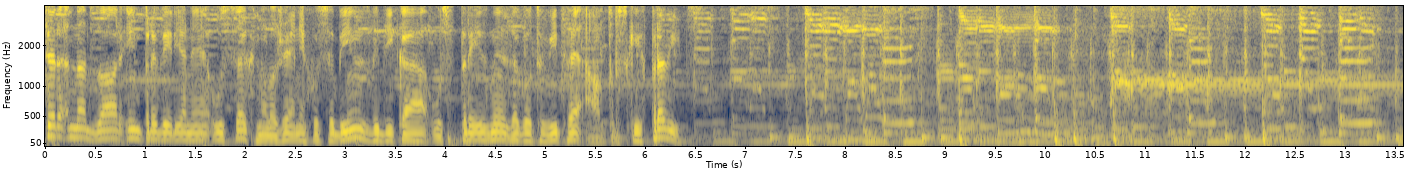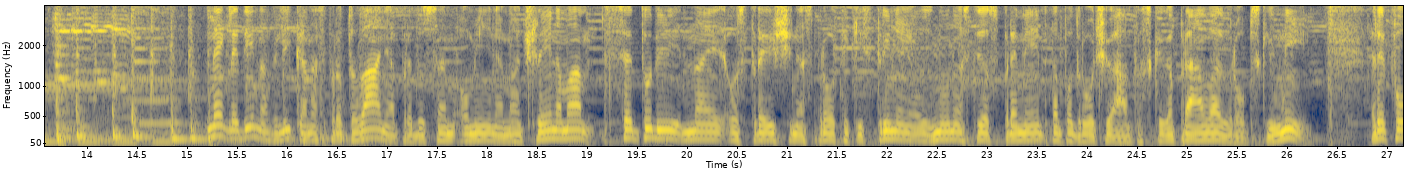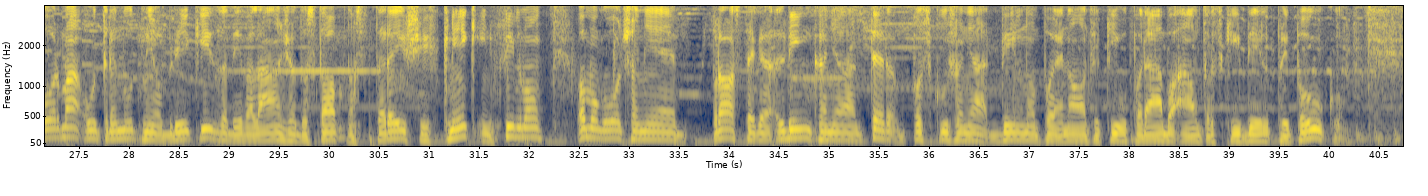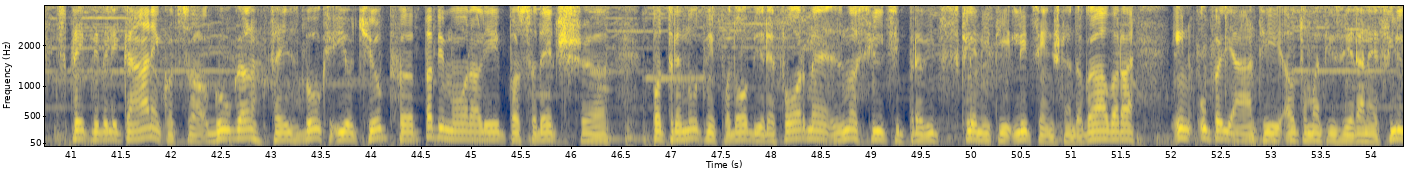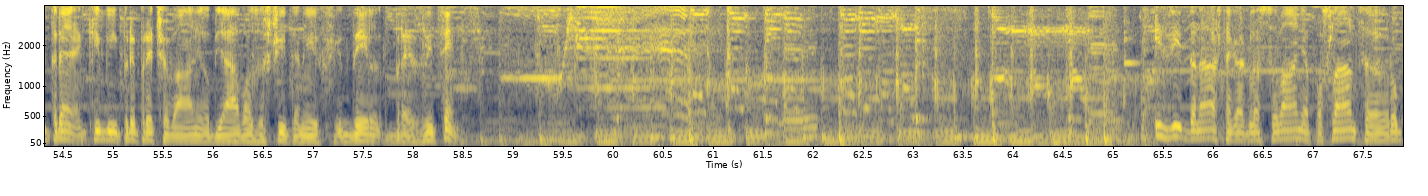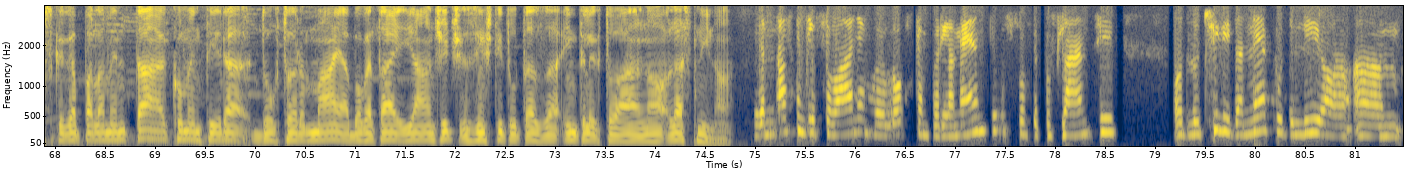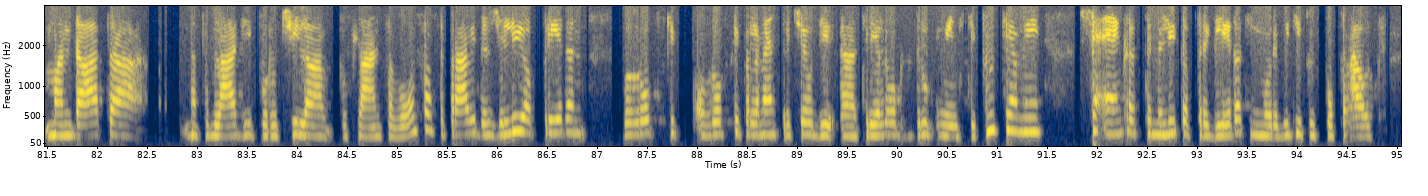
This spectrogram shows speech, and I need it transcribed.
ter nadzor in preverjanje vseh naloženih vsebin z vidika ustrezne zagotovitve avtorskih pravic. Ne glede na velika nasprotovanja, predvsem omenjenima členoma, se tudi najostrejši nasprotniki strinjajo z nujnostjo sprememb na področju avtorskega prava v Evropski uniji. Reforma v trenutni obliki zadeva lažjo dostopnost starejših knjig in filmov, omogočanje prostega linkanja ter poskušanja delno poenotiti uporabo avtorskih del pri pouku. Spletni velikani, kot so Google, Facebook, YouTube, pa bi morali posodeč eh, po trenutni podobi reforme z nosilci pravic skleniti licenčne dogovore in upeljati avtomatizirane filtre, ki bi preprečevali objavo zaščitenih del brez licenc. Izid današnjega glasovanja poslancev Evropskega parlamenta komentira dr. Maja Bogataj Jančič z Inštituta za intelektualno lastnino. Z današnjim glasovanjem v Evropskem parlamentu so se poslanci odločili, da ne podelijo um, mandata na podlagi poročila poslanca Vosa, se pravi, da želijo preden v Evropski, Evropski parlament pričel di, uh, trialog z drugimi institucijami, še enkrat temeljito pregledati in mora biti tudi popraviti Um,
